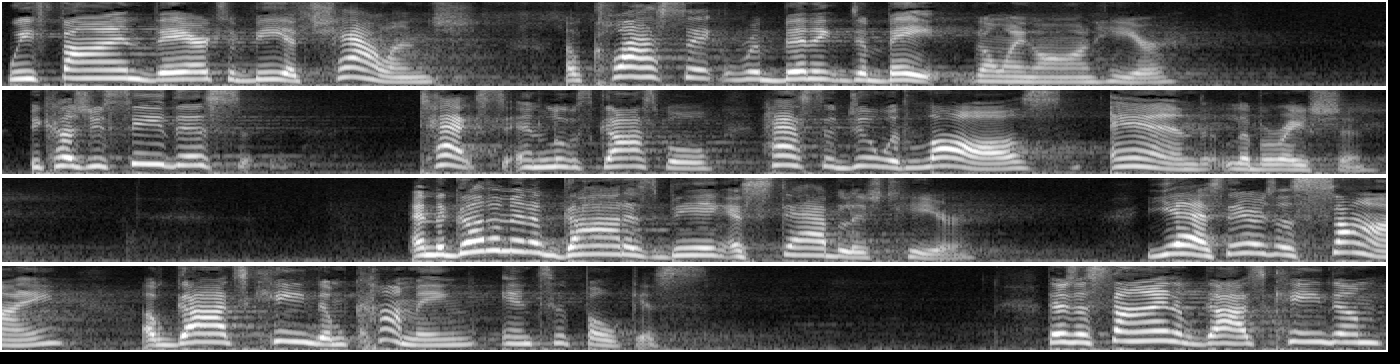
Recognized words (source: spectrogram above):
we find there to be a challenge of classic rabbinic debate going on here. Because you see, this text in Luke's gospel has to do with laws and liberation. And the government of God is being established here. Yes, there is a sign of God's kingdom coming into focus. There's a sign of God's kingdom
